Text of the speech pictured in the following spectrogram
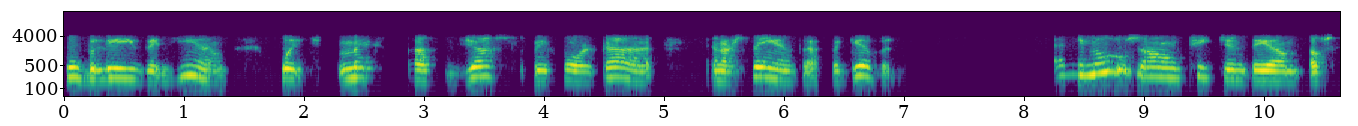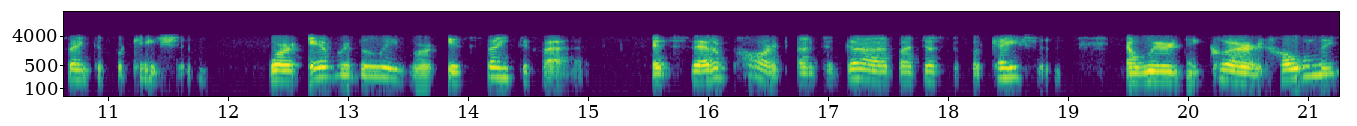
who believe in him, which makes us just before God, and our sins are forgiven. And he moves on teaching them of sanctification, where every believer is sanctified and set apart unto God by justification and we're declared holy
